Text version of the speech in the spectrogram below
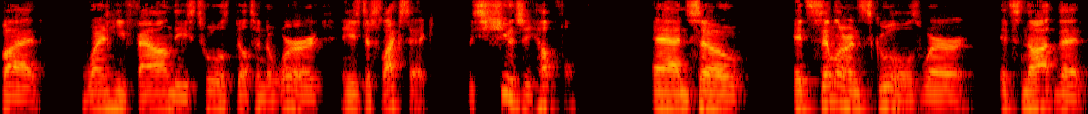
but when he found these tools built into Word, he's dyslexic, it was hugely helpful. And so it's similar in schools where it's not that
